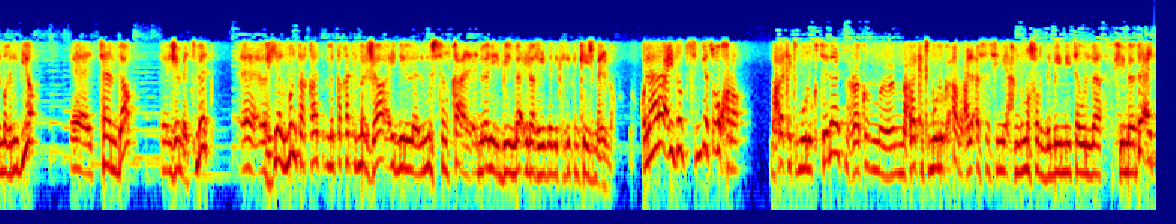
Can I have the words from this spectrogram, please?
المغربية آه، تامدة آه، جمع تماد آه، هي المنطقة منطقة المرجع يعني المستنقع بالماء إلى غير ذلك اللي كان كيجمع الماء. ولها أيضا تسميات أخرى. معركة الملوك الثلاث معركة الملوك أربعة على أساس أحمد المنصور الدبيني تولى فيما بعد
